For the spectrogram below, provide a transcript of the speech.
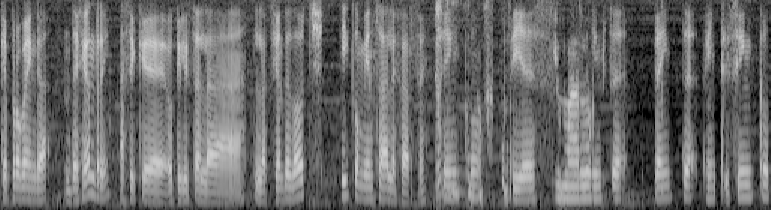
que provenga de Henry, así que utiliza la, la acción de Dodge y comienza a alejarse. 5, 10, Qué malo. 15, 20, 25,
